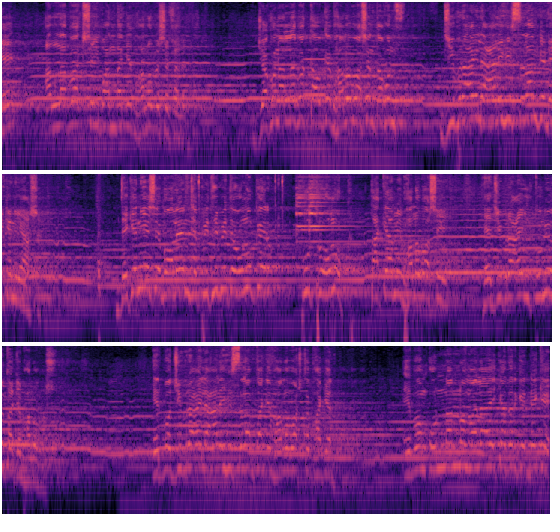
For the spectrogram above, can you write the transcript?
থাকে আল্লাহবাক সেই বান্দাকে ভালোবেসে ফেলেন যখন আল্লাহবাক কাউকে ভালোবাসেন, তখন জিব্রাইল আলী ইসলামকে ডেকে নিয়ে আসেন ডেকে নিয়ে এসে বলেন যে, পৃথিবীতে অমুকের পুত্র অমুক, তাকে আমি ভালোবাসি। হে জিব্রাইল, তুমিও তাকে ভালোবাসো। এরপর জিব্রাইল আলী ইসলাম তাকে ভালোবাসতে থাকেন এবং অন্যান্য মালাইকাদেরকে ডেকে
